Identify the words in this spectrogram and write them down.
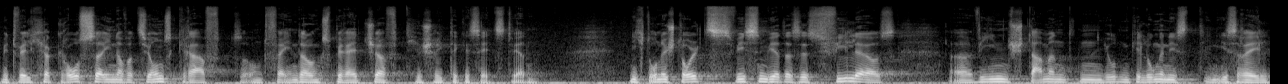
mit welcher großer Innovationskraft und Veränderungsbereitschaft hier Schritte gesetzt werden. Nicht ohne Stolz wissen wir, dass es viele aus äh, Wien stammenden Juden gelungen ist, in Israel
